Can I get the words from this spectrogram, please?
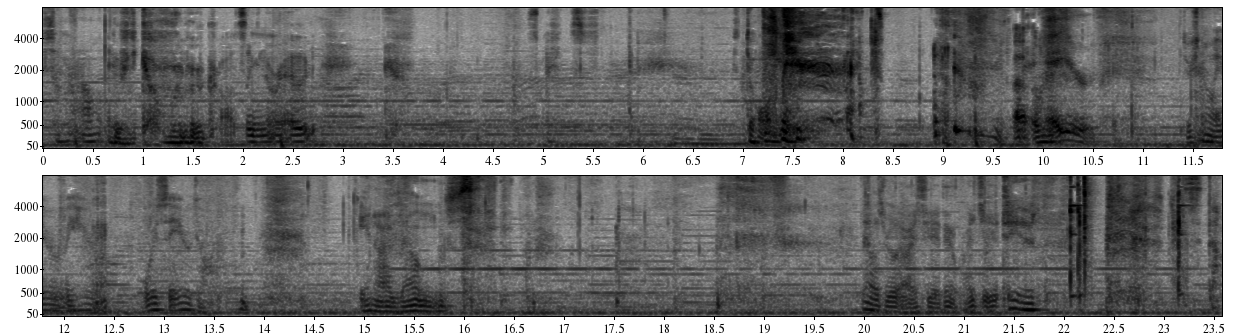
Somehow it would go when we're crossing the road. Stop. Uh, air. There's no air over here. Where's the air going? In our lungs. That was really icy. I didn't like it. Dude. Stop.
